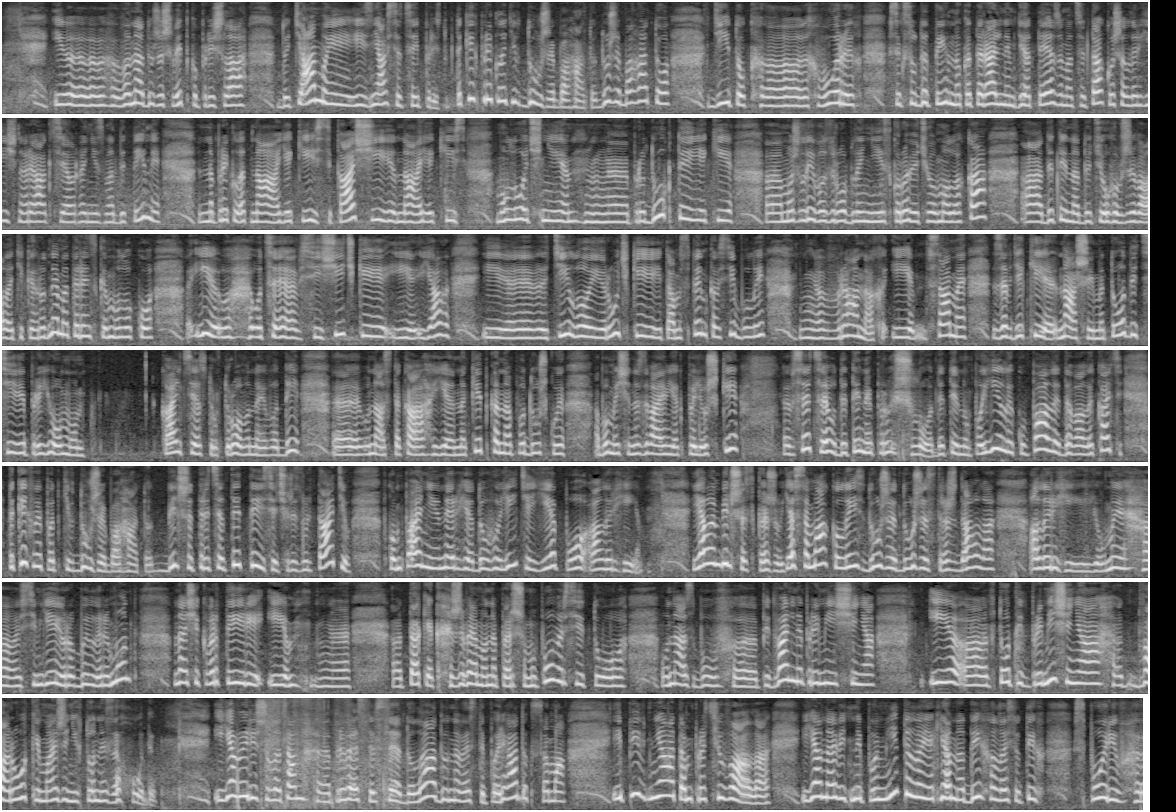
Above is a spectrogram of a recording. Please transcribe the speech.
І е, вона дуже швидко прийшла до тями і знявся цей приступ. Таких прикладів дуже багато. Дуже багато діток е, хворих сексудативно-катеральним діатезом, а це також алергічна реакція організму дитини, наприклад, на якісь каші, на якісь молочні е, продукти, які е, можливо зроблені з коров'ячого молока. А дитина до цього вживала тільки грудне материнське молоко. І е, оце всі щічки, і я, і е, тіло, і ручки, і там спинка, всі були в ранах. І саме завдяки нашій методиці прийому. Кальція, структурованої води. Е, у нас така є накидка на подушку, або ми ще називаємо як пелюшки. Е, Все це у дитини пройшло. Дитину поїли, купали, давали кальцій. Таких випадків дуже багато. Більше 30 тисяч результатів в компанії Енергія довголіття є по алергіям. Я вам більше скажу, я сама колись дуже-дуже страждала алергією. Ми е, з сім'єю робили ремонт в нашій квартирі, і е, так як живемо на першому поверсі, то у нас був е, підвальне приміщення. І е, в то під приміщення е, два роки майже ніхто не заходив. І я вирішила там привести все до ладу, навести порядок сама. І півдня там працювала. І я навіть не помітила, як я надихалась отих спорів.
